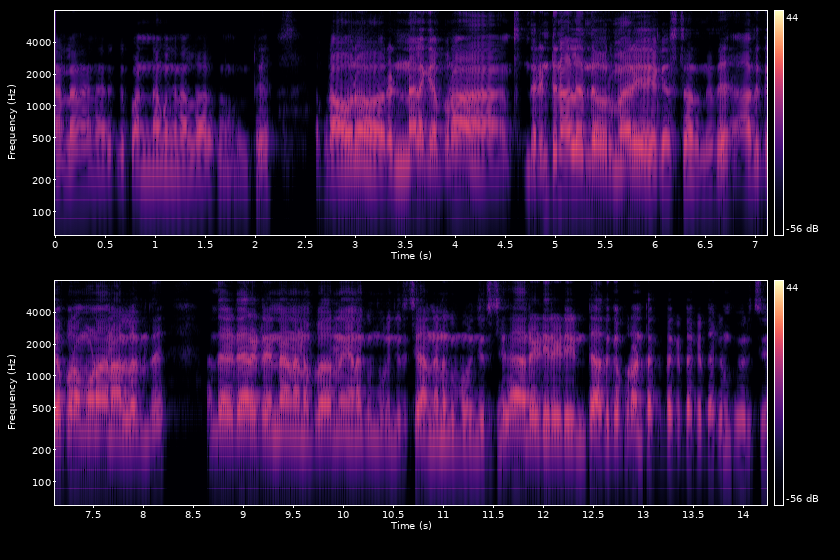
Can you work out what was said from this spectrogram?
நல்லா தானே இருக்குது பண்ணால் கொஞ்சம் நல்லா இருக்கும்ன்ட்டு. அப்புறம் அவரும் ரெண்டு நாளைக்கு அப்புறம் இந்த ரெண்டு நாள் இந்த ஒரு மாதிரி கஷ்டம் இருந்தது. அதுக்கப்புறம் மூணாவது நாள்ல இருந்து அந்த டேரக்டர் என்ன நினைப்பாருன்னு எனக்கும் புரிஞ்சிருச்சு அண்ணனுக்கும் புரிஞ்சிருச்சு. ரெடி ரெடின்ட்டு அதுக்கப்புறம் டக்கு டக்கு டக்கு டக்குன்னு போயிடுச்சு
